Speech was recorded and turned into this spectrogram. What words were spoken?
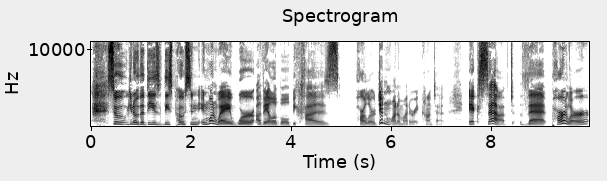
so you know that these these posts in in one way were available because Parler didn't want to moderate content, except that Parler,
